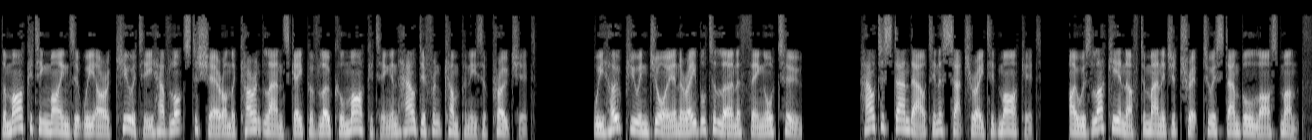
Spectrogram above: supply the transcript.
The marketing minds at We Are Acuity have lots to share on the current landscape of local marketing and how different companies approach it. We hope you enjoy and are able to learn a thing or two. How to stand out in a saturated market. I was lucky enough to manage a trip to Istanbul last month.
